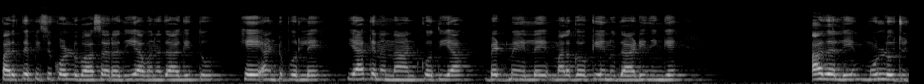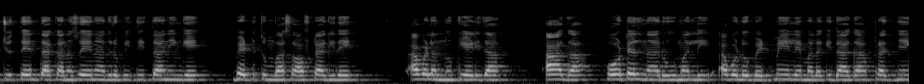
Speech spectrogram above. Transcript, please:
ಪರಿತಪಿಸಿಕೊಳ್ಳುವ ಸರದಿ ಅವನದಾಗಿತ್ತು. ಹೇ ಅಂಟುಪುರ್ಲೆ, ಯಾಕೆ ನನ್ನ ಅಂಟ್ಕೋತೀಯ? ಬೆಡ್ ಮೇಲೆ ಮಲಗೋಕೇನು ದಾಡಿ ನಿಂಗೆ? ಅದಲ್ಲಿ ಮುಳ್ಳು ಚುಚ್ಚುತ್ತೆ ಅಂತ ಕನಸು ಏನಾದರೂ ಬಿದ್ದಿತ್ತಾ ನಿಂಗೆ? ಬೆಡ್ ತುಂಬ ಸಾಫ್ಟ್ ಆಗಿದೆ. ಅವಳನ್ನು ಕೇಳಿದ ಆಗ ಹೋಟೆಲ್ನ ರೂಮಲ್ಲಿ ಅವಳು ಬೆಡ್ ಮೇಲೆ ಮಲಗಿದಾಗ ಪ್ರಜ್ಞೆ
